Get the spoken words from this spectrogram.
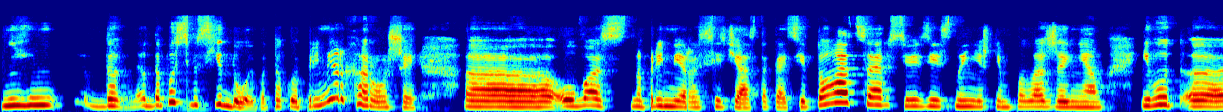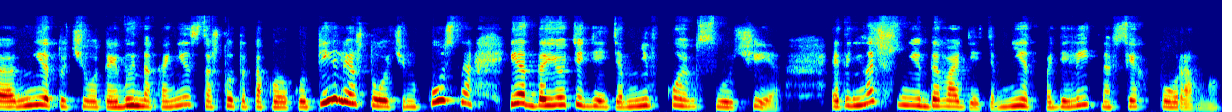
не, допустим, с едой. Вот такой пример хороший. А, у вас, например, сейчас такая ситуация в связи с нынешним положением, и вот э, нету чего-то, и вы наконец-то что-то такое купили, что очень вкусно, и отдаете детям. Ни в коем случае. Это не значит, что не давать детям. Нет, поделить на всех поровну.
